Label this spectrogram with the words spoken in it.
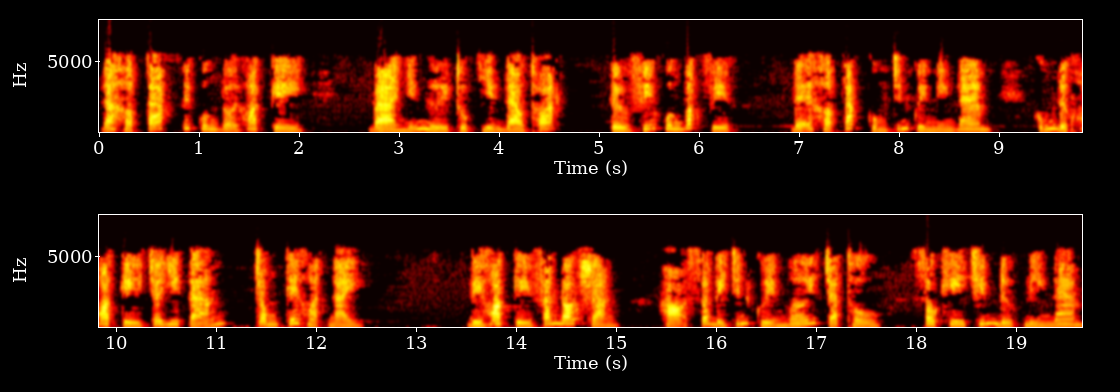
đã hợp tác với quân đội Hoa Kỳ và những người thuộc diện đào thoát từ phía quân Bắc Việt để hợp tác cùng chính quyền miền Nam cũng được Hoa Kỳ cho di tản trong kế hoạch này. Vì Hoa Kỳ phán đoán rằng họ sẽ bị chính quyền mới trả thù sau khi chiếm được miền Nam.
